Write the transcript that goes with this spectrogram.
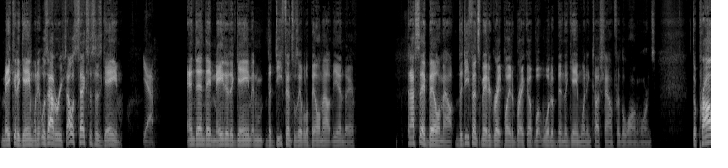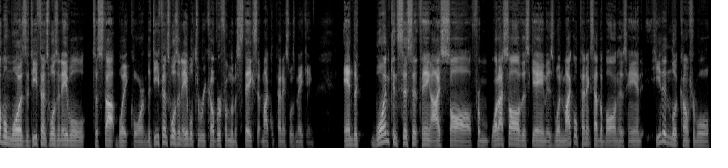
make it a game when it was out of reach. That was Texas's game, Yeah, and then they made it a game, and the defense was able to bail them out at the end there. And I say bail them out. The defense made a great play to break up what would have been the game-winning touchdown for the Longhorns. The problem was the defense wasn't able to stop Blake Corum. The defense wasn't able to recover from the mistakes that Michael Penix was making. And the one consistent thing I saw from what I saw of this game is when Michael Penix had the ball in his hand, he didn't look comfortable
